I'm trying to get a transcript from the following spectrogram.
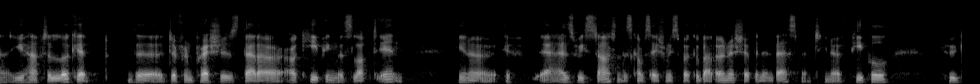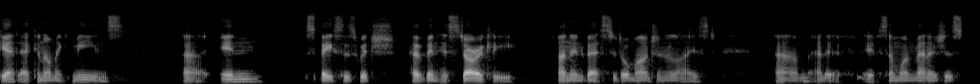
uh, you have to look at the different pressures that are are keeping this locked in. You know, if as we started this conversation, we spoke about ownership and investment. You know, if people who get economic means uh, in spaces which have been historically uninvested or marginalized. Um, and if, if someone manages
